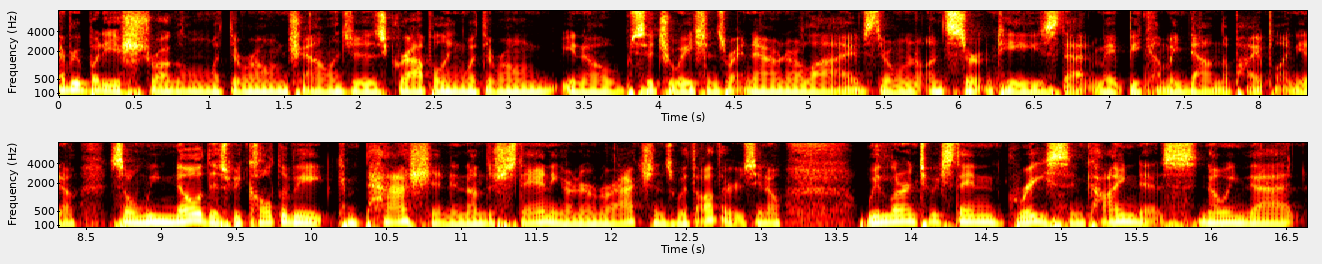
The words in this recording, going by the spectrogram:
everybody is struggling with their own challenges, grappling with their own, you know, situations right now in their lives, their own uncertainties that may be coming down the pipeline, you know. So when we know this, we cultivate compassion and understanding in our interactions with others, you know. We learn to extend grace and kindness, knowing that,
